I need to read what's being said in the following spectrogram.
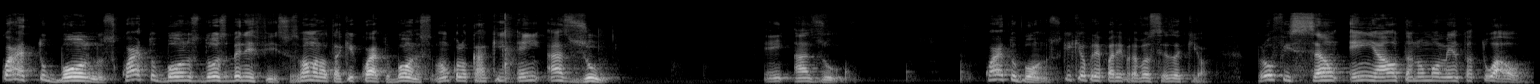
quarto bônus, quarto bônus dos benefícios. Vamos anotar aqui quarto bônus, vamos colocar aqui em azul. Em azul. Quarto bônus, o que, que eu preparei para vocês aqui? Ó? Profissão em alta no momento atual.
